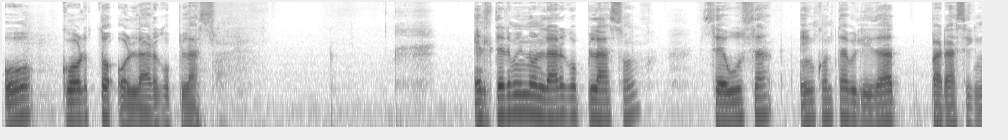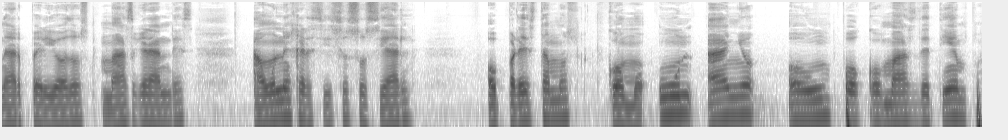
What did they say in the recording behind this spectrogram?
o corto o largo plazo. El término largo plazo se usa en contabilidad para asignar periodos más grandes a un ejercicio social o préstamos como un año o un poco más de tiempo,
